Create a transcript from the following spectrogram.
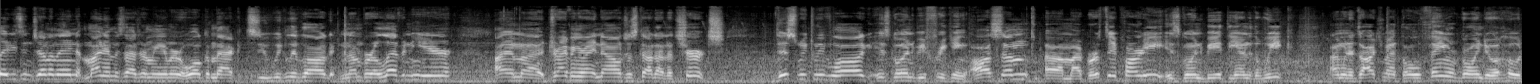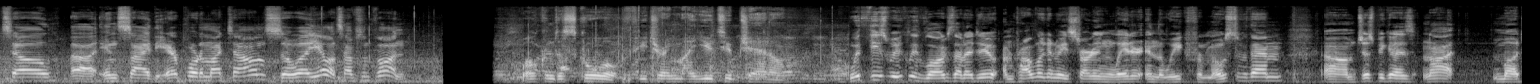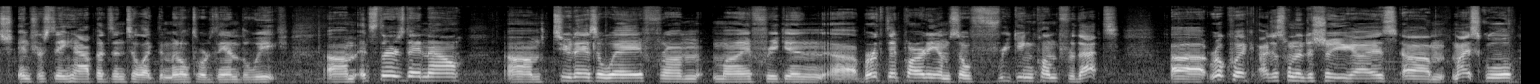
ladies and gentlemen, my name is Adrian Gamer. Welcome back to weekly vlog number 11 here. I am uh, driving right now, just got out of church. This weekly vlog is going to be freaking awesome. Uh, my birthday party is going to be at the end of the week. I'm going to document the whole thing. We're going to a hotel uh, inside the airport in my town. So uh, yeah, let's have some fun. Welcome to school, featuring my YouTube channel. With these weekly vlogs that I do, I'm probably going to be starting later in the week for most of them, um, just because not much interesting happens until like the middle towards the end of the week. Um, it's Thursday now, um, two days away from my freaking uh, birthday party. I'm so freaking pumped for that. Uh, real quick, I just wanted to show you guys um, my school.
